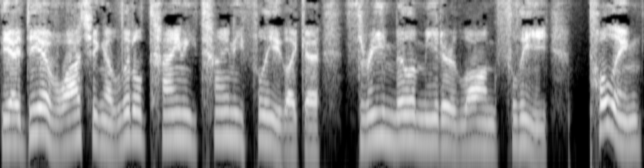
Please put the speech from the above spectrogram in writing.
the idea of watching a little tiny, tiny flea, like a three millimeter long flea, pulling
